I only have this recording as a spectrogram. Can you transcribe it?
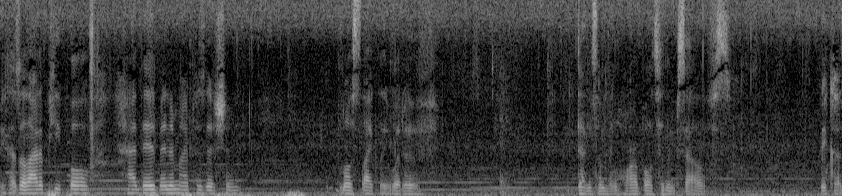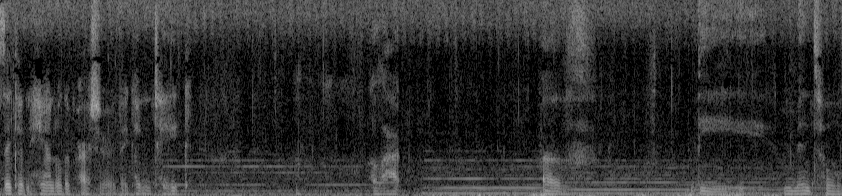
Because a lot of people, had they been in my position, most likely would have done something horrible to themselves because they couldn't handle the pressure. They couldn't take a lot of the mental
